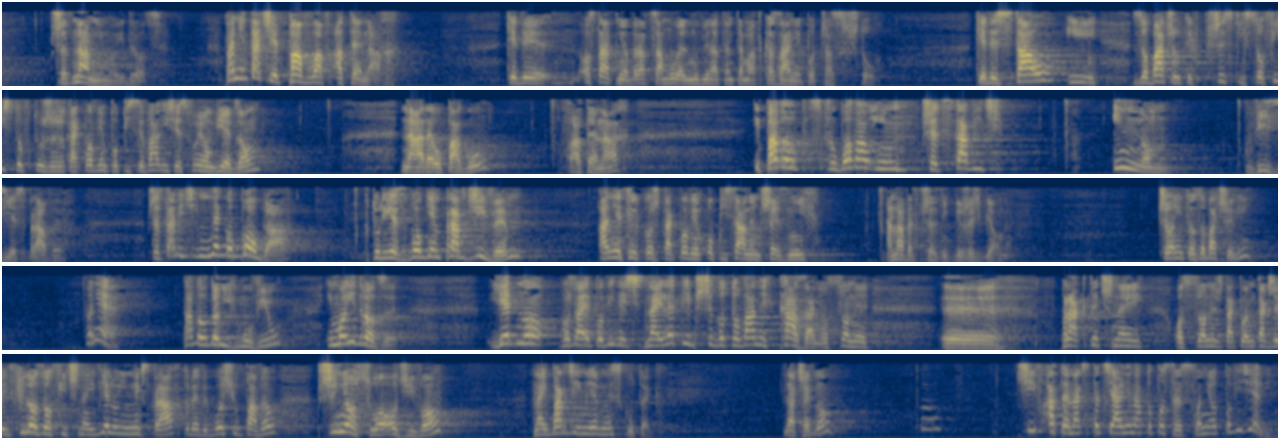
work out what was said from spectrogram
przed nami, moi drodzy. Pamiętacie Pawła w Atenach, kiedy ostatnio brat Samuel mówił na ten temat kazanie podczas chrztu. Kiedy stał i zobaczył tych wszystkich sofistów, którzy, że tak powiem, popisywali się swoją wiedzą na Areopagu w Atenach, i Paweł spróbował im przedstawić inną wizję sprawy. Przedstawić innego Boga, który jest Bogiem prawdziwym, a nie tylko, że tak powiem, opisanym przez nich, a nawet przez nich wyrzeźbionym. Czy oni to zobaczyli? No nie. Paweł do nich mówił i moi drodzy, jedno, można by powiedzieć, z najlepiej przygotowanych kazań od strony yy, praktycznej, od strony, że tak powiem, także i filozoficznej, wielu innych spraw, które wygłosił Paweł, przyniosło, o dziwo, najbardziej mierny skutek. Dlaczego? Bo ci w Atenach specjalnie na to poselstwo nie odpowiedzieli.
